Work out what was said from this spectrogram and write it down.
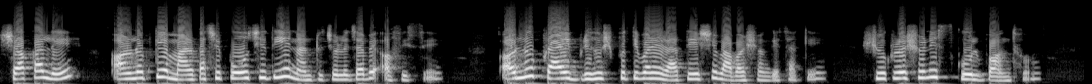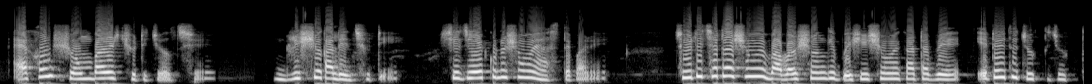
সকালে অর্ণবকে মার কাছে পৌঁছে দিয়ে নান্টু চলে যাবে অফিসে। অর্ণব প্রায় বৃহস্পতিবারে রাতে এসে বাবার সঙ্গে থাকে। শুক্র শনি স্কুল বন্ধ। এখন সোমবারের ছুটি চলছে। গ্রীষ্মকালীন ছুটি। সে যে কোনো সময় আসতে পারে। ছুটি ছাটার সময় বাবার সঙ্গে বেশি সময় কাটাবে, এটাই তো যুক্তিযুক্ত।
